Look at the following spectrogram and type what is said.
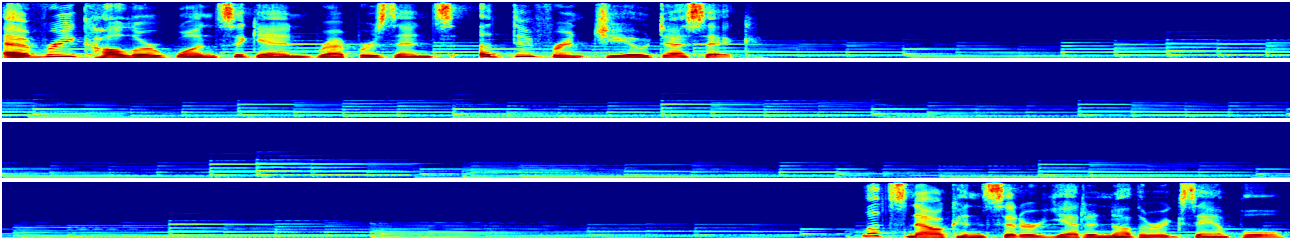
every color once again represents a different geodesic. Let's now consider yet another example.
